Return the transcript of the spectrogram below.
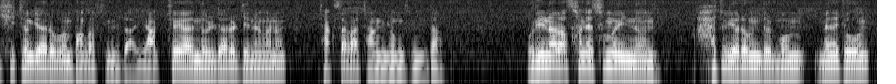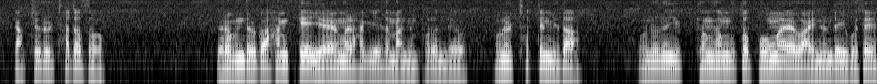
시청자 여러분 반갑습니다. 약초야 놀자를 진행하는 작사가 장경수입니다. 우리나라 산에 숨어 있는 아주 여러분들 몸에 좋은 약초를 찾아서 여러분들과 함께 여행을 하기 위해서 만든 프로인데요. 오늘 첫 회입니다. 오늘은 이 경상북도 봉화에 와 있는데 이곳에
